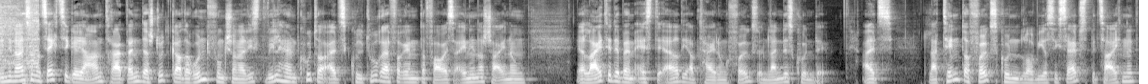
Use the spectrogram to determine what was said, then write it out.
In den 1960er Jahren trat dann der Stuttgarter Rundfunkjournalist Wilhelm Kutter als Kulturreferent der VSN in Erscheinung. Er leitete beim SDR die Abteilung Volks- und Landeskunde. Als latenter Volkskundler, wie er sich selbst bezeichnet,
